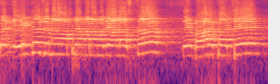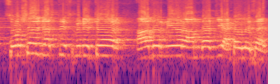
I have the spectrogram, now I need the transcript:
तर एकच नाव आपल्या मनामध्ये आलं असतं ते भारताचे सोशल जस्टिस मिनिस्टर आदरणीय रामदासजी आठवले साहेब.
